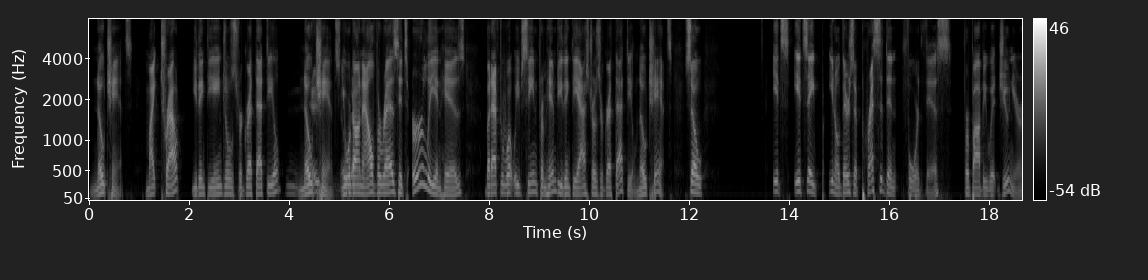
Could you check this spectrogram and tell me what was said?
No chance. Mike Trout, you think the Angels regret that deal? No Hey, chance. no Yordan way. Alvarez, it's early in his, but after what we've seen from him, do you think the Astros regret that deal? No chance. So it's it's a you know there's a precedent for this for Bobby Witt Jr.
